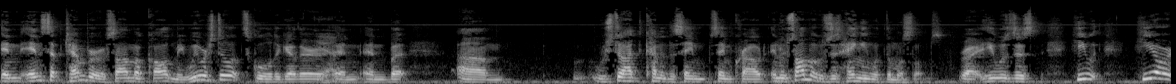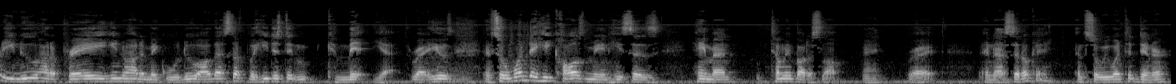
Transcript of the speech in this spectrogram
in in September, Usama called me. We were still at school together, Yeah. and and but. Um, we still had kind of the same same crowd, and Usama was just hanging with the Muslims, right? He was just he he already knew how to pray, he knew how to make wudu, all that stuff, but he just didn't commit yet, right? He was, and so one day he calls me and he says, "Hey man, tell me about Islam," Right. right? And I said, "Okay," and so we went to dinner,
